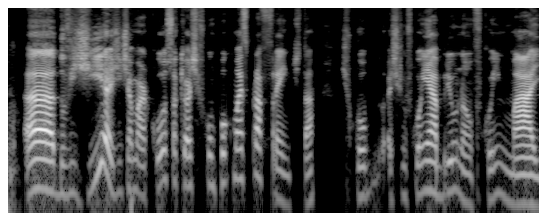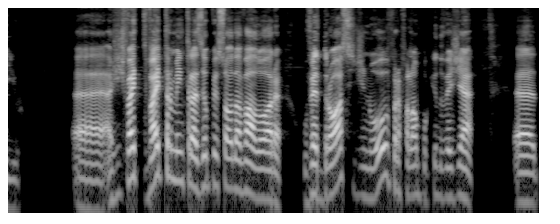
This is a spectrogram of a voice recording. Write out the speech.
Uh, do Vigia a gente já marcou, só que eu acho que ficou um pouco mais para frente, tá? Ficou, acho que não ficou em abril, não, ficou em maio. Uh, a gente vai, vai também trazer o pessoal da Valora, o Vedrossi de novo, para falar um pouquinho do VGA. Uh, ah,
